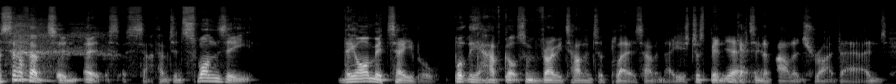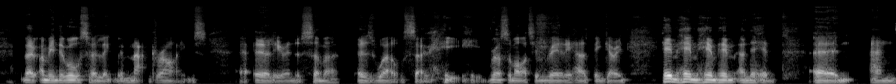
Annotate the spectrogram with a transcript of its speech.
Southampton, uh, Southampton, Swansea, they are mid-table, but they have got some very talented players, haven't they? It's just been yeah, getting yeah. the balance right there. And I mean, they're also linked with Matt Grimes uh, earlier in the summer as well. So he, he, Russell Martin really has been going him, him, him, him, and him. Um, and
